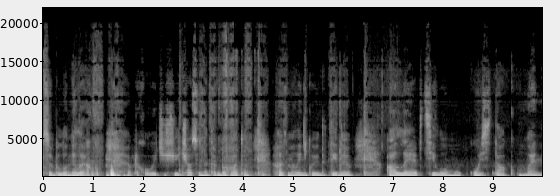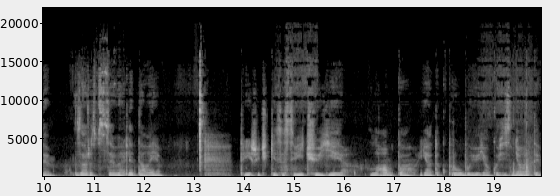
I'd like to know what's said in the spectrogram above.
це було нелегко, враховуючи, що і часу не так багато з маленькою дитиною. Але в цілому, ось так у мене зараз все виглядає. Трішечки засвічує лампа. Я так пробую якось зняти,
